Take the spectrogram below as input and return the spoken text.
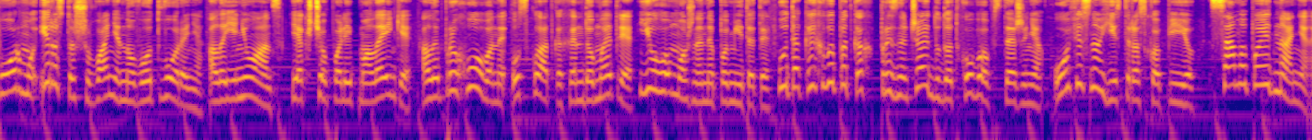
форму і розташування новоутворення. Але є нюанс: якщо поліп маленький, але прихований у складках ендометрія, його можна не помітити. У таких випадках призначають додаткове обстеження офісну гістероскопію. Саме поєднання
